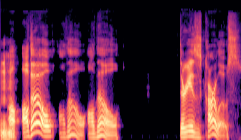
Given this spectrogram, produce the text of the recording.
mhm. Al- although, although, although there is Carlos.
